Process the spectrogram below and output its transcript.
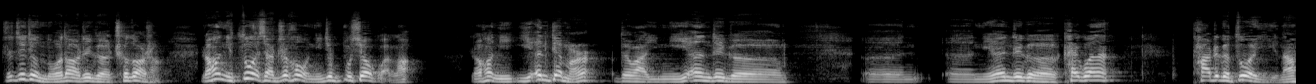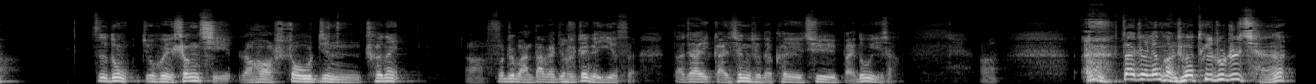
直接就挪到这个车座上，然后你坐下之后你就不需要管了，然后你一摁电门，对吧？你一摁这个，呃。呃，你按这个开关，它这个座椅呢，自动就会升起，然后收进车内，啊，复制版大概就是这个意思。大家感兴趣的可以去百度一下，啊，在这两款车推出之前，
